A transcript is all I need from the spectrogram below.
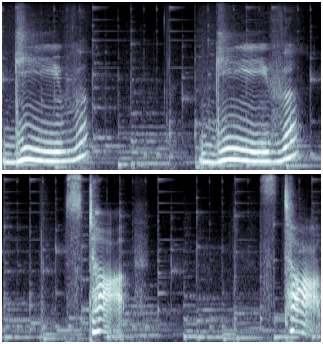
Give. Give. Stop. Stop.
